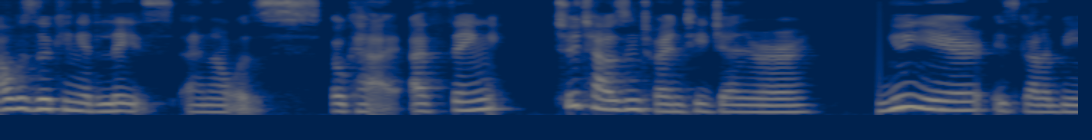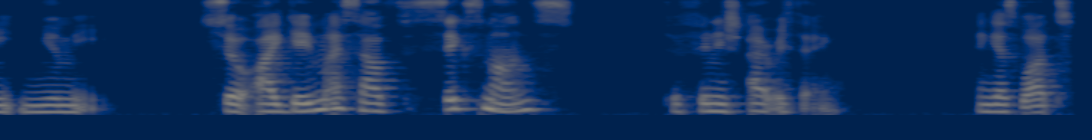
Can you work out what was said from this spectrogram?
I was looking at Liz and I was okay. I think 2020 January, New Year is gonna be new me. So I gave myself six months to finish everything. And guess what?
